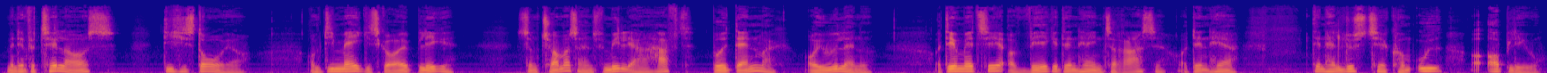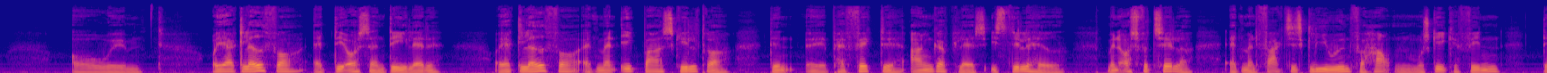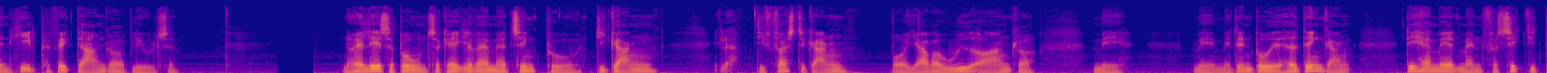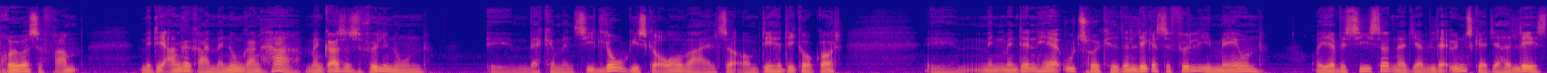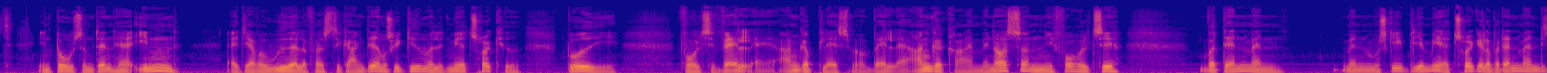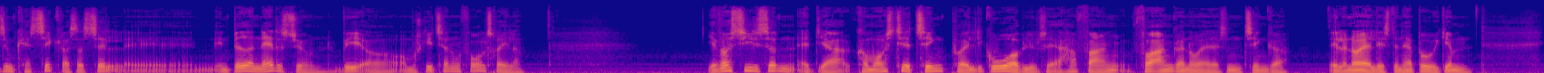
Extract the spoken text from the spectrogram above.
Men den fortæller også de historier om de magiske øjeblikke, som Thomas og hans familie har haft, både i Danmark og i udlandet. Og det er jo med til at vække den her interesse og den her, den her lyst til at komme ud at opleve. Og, øh, og jeg er glad for, at det også er en del af det. Og jeg er glad for, at man ikke bare skildrer den øh, perfekte ankerplads i Stillehavet, men også fortæller, at man faktisk lige uden for havnen måske kan finde den helt perfekte ankeroplevelse. Når jeg læser bogen, så kan jeg ikke lade være med at tænke på de gange, eller de første gange, hvor jeg var ude og ankre med, med, med den båd, jeg havde dengang. Det her med, at man forsigtigt prøver sig frem med det ankergrej, man nogle gange har. Man gør sig selvfølgelig nogle øh, hvad kan man sige, logiske overvejelser, om det her det går godt. Øh, men, men den her utryghed, den ligger selvfølgelig i maven, og jeg vil sige sådan, at jeg ville da ønske, at jeg havde læst en bog som den her, inden at jeg var ude allerførste gang. Det havde måske givet mig lidt mere tryghed, både i forhold til valg af ankerplads og valg af ankergrej, men også sådan i forhold til, hvordan man man måske bliver mere tryg, eller hvordan man ligesom kan sikre sig selv øh, en bedre nattesøvn ved at, at måske tage nogle forholdsregler. Jeg vil også sige det sådan, at jeg kommer også til at tænke på alle de gode oplevelser, jeg har for, for anker, når jeg sådan tænker, eller når jeg læser den her bog igennem.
